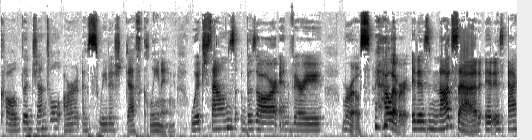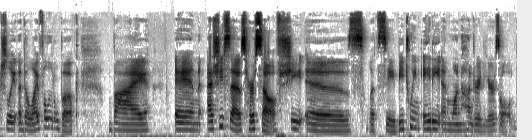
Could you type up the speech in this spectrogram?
called The Gentle Art of Swedish Death Cleaning, which sounds bizarre and very morose. However, it is not sad. It is actually a delightful little book by and as she says herself, she is, let's see, between 80 and 100 years old.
